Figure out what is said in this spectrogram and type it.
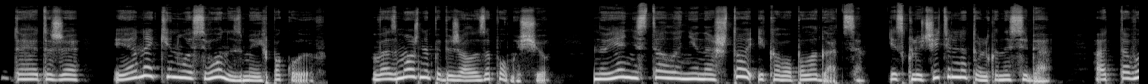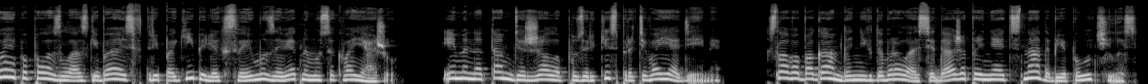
«Да это же...» И она кинулась вон из моих покоев. Возможно, побежала за помощью. Но я не стала ни на что и кого полагаться. Исключительно только на себя. Оттого я поползла, сгибаясь в три погибели к своему заветному саквояжу. Именно там держала пузырьки с противоядиями. Слава богам, до них добралась, и даже принять снадобье получилось.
